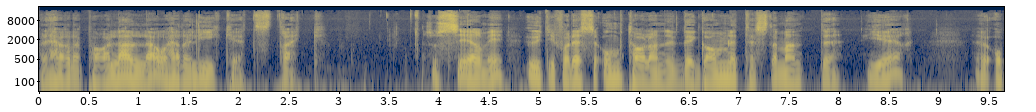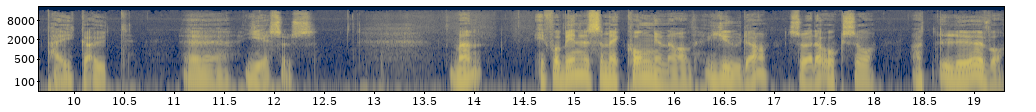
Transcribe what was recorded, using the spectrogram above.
Og Her er det paralleller, og her er det likhetstrekk så ser vi ut ifra disse omtalene Det gamle testamentet gjør, eh, og peker ut eh, Jesus. Men i forbindelse med kongen av Juda, så er det også at løva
